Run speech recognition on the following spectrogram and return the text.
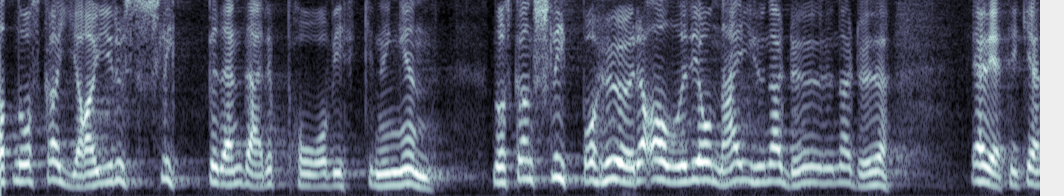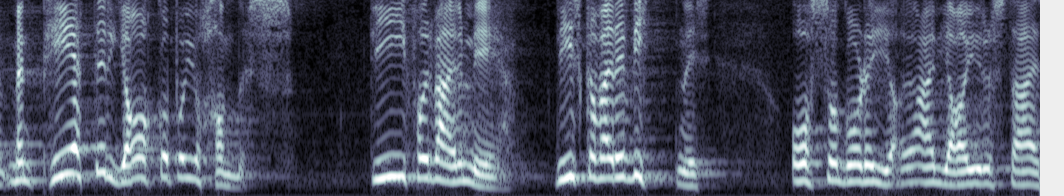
at nå skal Jairus slippe den der påvirkningen. Nå skal han slippe å høre alle de 'Å nei, hun er død, hun er død'. Jeg vet ikke. Men Peter, Jakob og Johannes de får være med. De skal være vitner. Og så det, er Jairus der,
